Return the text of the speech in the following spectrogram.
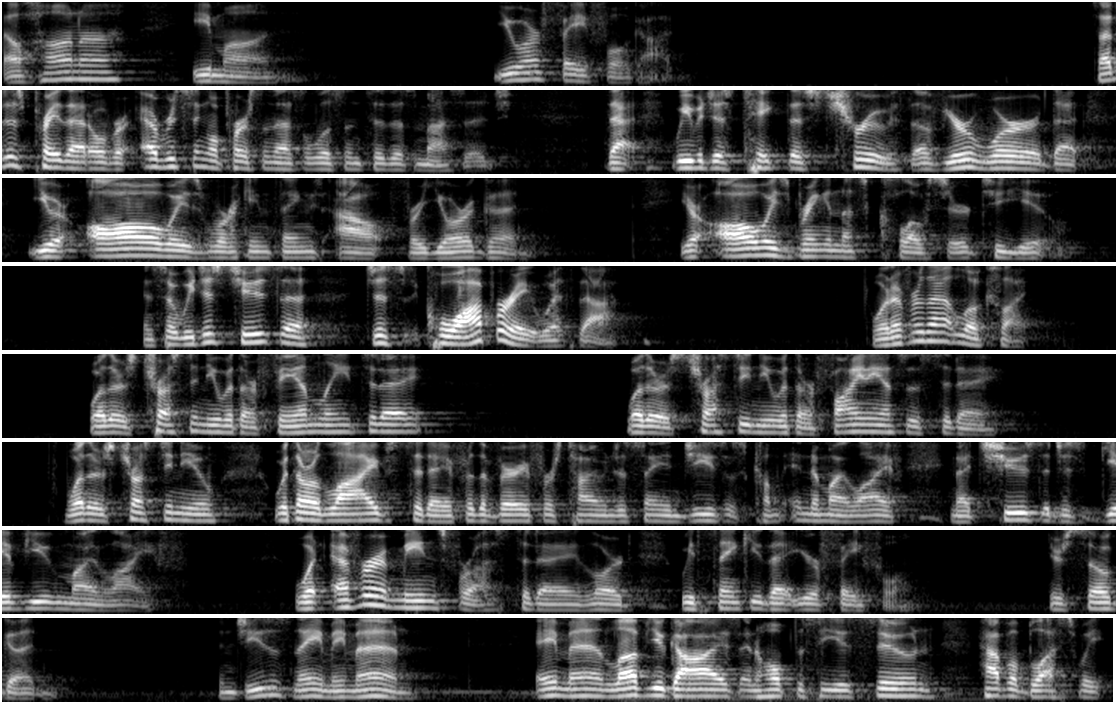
Elhana Iman. You are faithful, God. So I just pray that over every single person that's listened to this message, that we would just take this truth of your word that you're always working things out for your good. You're always bringing us closer to you. And so we just choose to just cooperate with that. Whatever that looks like. Whether it's trusting you with our family today, whether it's trusting you with our finances today, whether it's trusting you with our lives today for the very first time and just saying, Jesus, come into my life, and I choose to just give you my life. Whatever it means for us today, Lord, we thank you that you're faithful. You're so good. In Jesus' name, amen. Amen. Love you guys and hope to see you soon. Have a blessed week.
